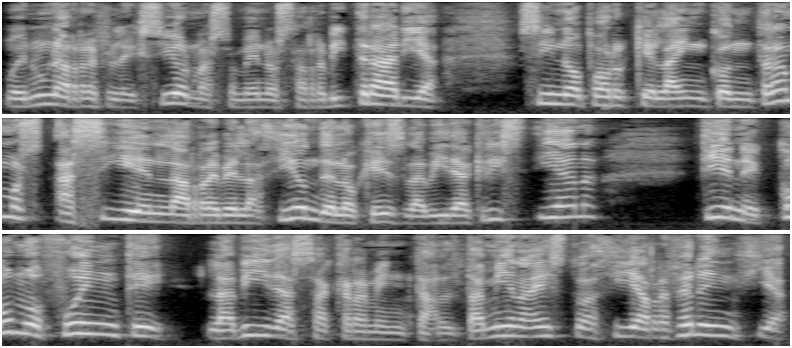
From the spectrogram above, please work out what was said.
o en una reflexión más o menos arbitraria, sino porque la encontramos así en la revelación de lo que es la vida cristiana, tiene como fuente la vida sacramental. También a esto hacía referencia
